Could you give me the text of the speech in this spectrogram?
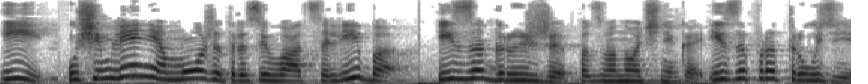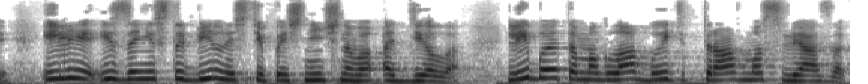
И ущемление может развиваться либо из-за грыжи позвоночника, из-за протрузии или из-за нестабильности поясничного отдела, либо это могла быть травма связок,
